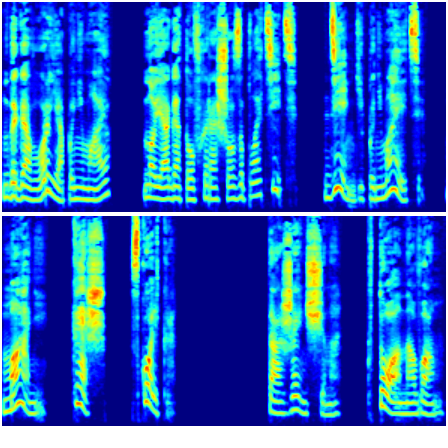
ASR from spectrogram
«Договор я понимаю, но я готов хорошо заплатить. Деньги, понимаете? Мани, кэш. Сколько? Та женщина. Кто она вам?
